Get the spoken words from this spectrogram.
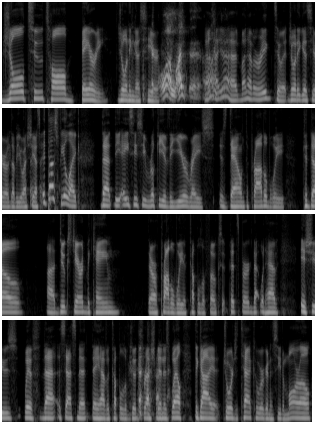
Joel Too Tall Berry joining us here. oh, I like that. I ah, like yeah, that. it might have a ring to it. Joining us here on WSJS. it does feel like that the ACC Rookie of the Year race is down to probably Cadeau, uh, Duke's Jared McCain. There are probably a couple of folks at Pittsburgh that would have issues with that assessment. They have a couple of good freshmen as well. The guy at Georgia Tech, who we're going to see tomorrow.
